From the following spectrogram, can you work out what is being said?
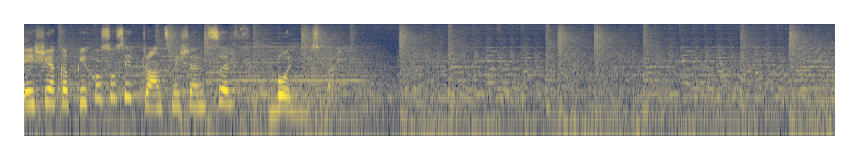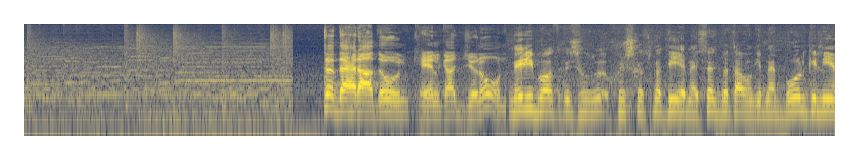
एशिया कप की खसूसी ट्रांसमिशन सिर्फ़ बोल न्यूज़ पर। देहरादून खेल का जुनून। मेरी बहुत खुशकिस्मती है मैं सच बताऊँ कि मैं बोल के लिए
